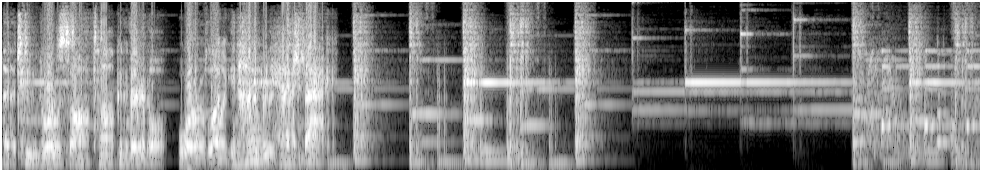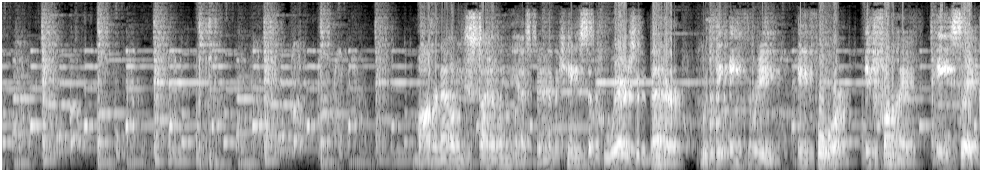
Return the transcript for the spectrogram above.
a two-door soft-top convertible, or a plug-in hybrid hatchback. Modern Audi styling has been a case of who wears it better, with the A3, A4, A5, A6,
